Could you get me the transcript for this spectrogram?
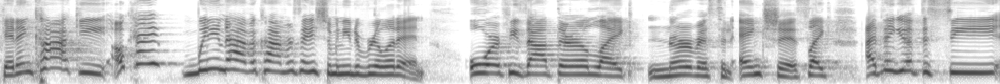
getting cocky. Okay, we need to have a conversation. We need to reel it in. Or if he's out there like nervous and anxious, like I think you have to see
